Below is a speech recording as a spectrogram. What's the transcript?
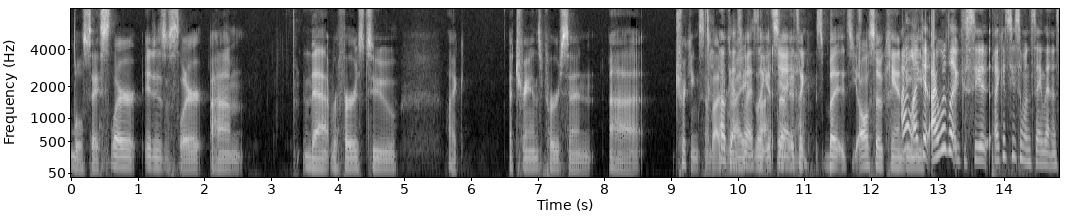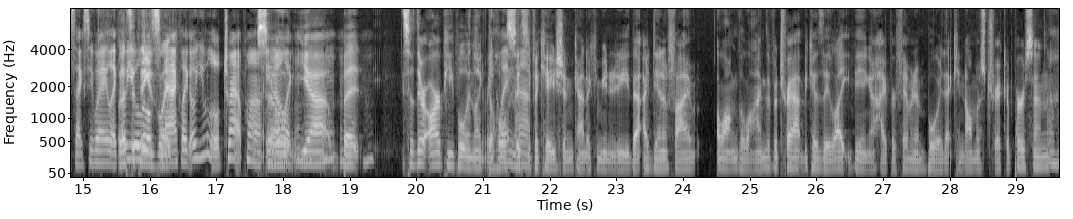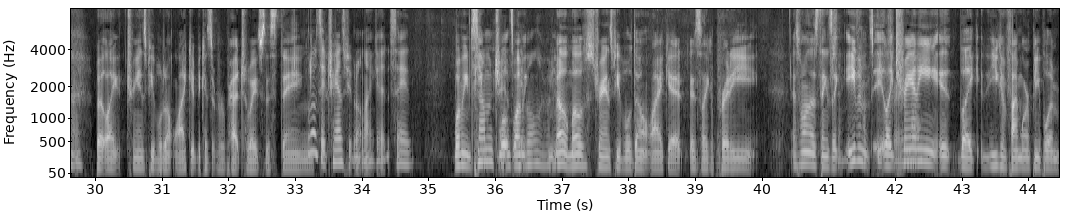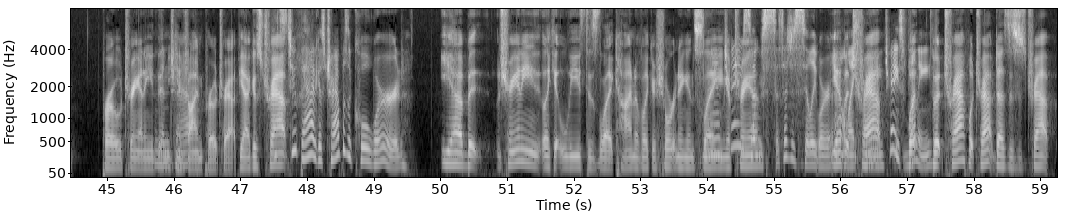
we'll say slur. It is a slur um, that refers to like a trans person uh, tricking somebody. Okay, that's right? what I like thought. it's Yeah, a, it's like, but it's also can I be. like it. I would like to see it. I could see someone saying that in a sexy way, like, "Oh, you a little is, like- snack," like, "Oh, you a little trap, huh?" So you know, like, mhm, yeah, mhm, but mhm. so there are people in like the whole that. sissification kind of community that identify along the lines of a trap because they like being a hyper feminine boy that can almost trick a person. Uh-huh. But like trans people don't like it because it perpetuates this thing. I don't say trans people don't like it. Say Well, I mean, Some peop- trans well, I mean, people or no, most trans people don't like it. It's like a pretty. It's one of those things like even like tranny, it, like you can find more people in pro tranny than, Than you can find pro trap. Yeah, because trap, It's too bad because trap is a cool word. yeah, but tranny like at least is like kind of like a shortening and slanging Yeah, of trans. So, such a silly word. Yeah, but like trap, tranny. Tranny's funny. But trap, what trap does is, is trap.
